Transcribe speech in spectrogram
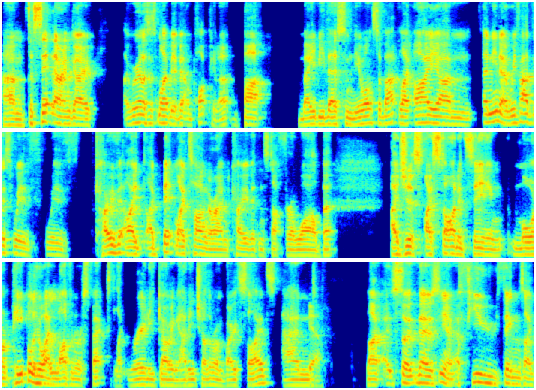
Um, to sit there and go, I realize this might be a bit unpopular, but maybe there's some nuance about like I um and you know we've had this with with COVID. I I bit my tongue around COVID and stuff for a while, but I just I started seeing more people who I love and respect like really going at each other on both sides and Yeah. Like so there's you know a few things I,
